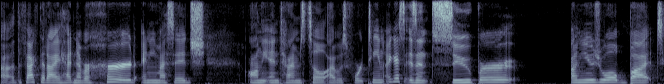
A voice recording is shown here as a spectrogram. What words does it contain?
uh, the fact that I had never heard any message on the end times till I was 14, I guess isn't super unusual, but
